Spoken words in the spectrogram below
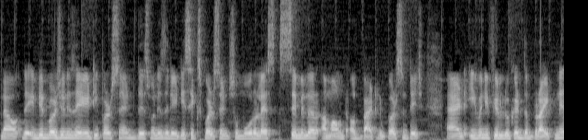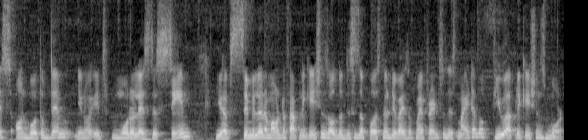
Now the Indian version is at 80%, this one is at 86%, so more or less similar amount of battery percentage. And even if you look at the brightness on both of them, you know, it's more or less the same you have similar amount of applications although this is a personal device of my friend so this might have a few applications more.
